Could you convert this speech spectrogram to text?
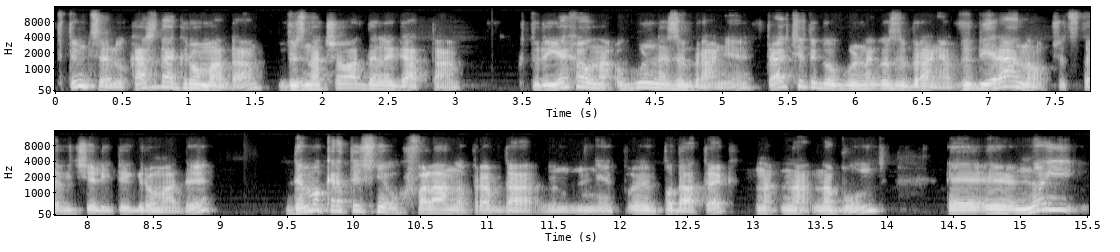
W tym celu każda gromada wyznaczała delegata, który jechał na ogólne zebranie. W trakcie tego ogólnego zebrania wybierano przedstawicieli tej gromady, demokratycznie uchwalano prawda, podatek na, na, na bunt. E, e, no i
